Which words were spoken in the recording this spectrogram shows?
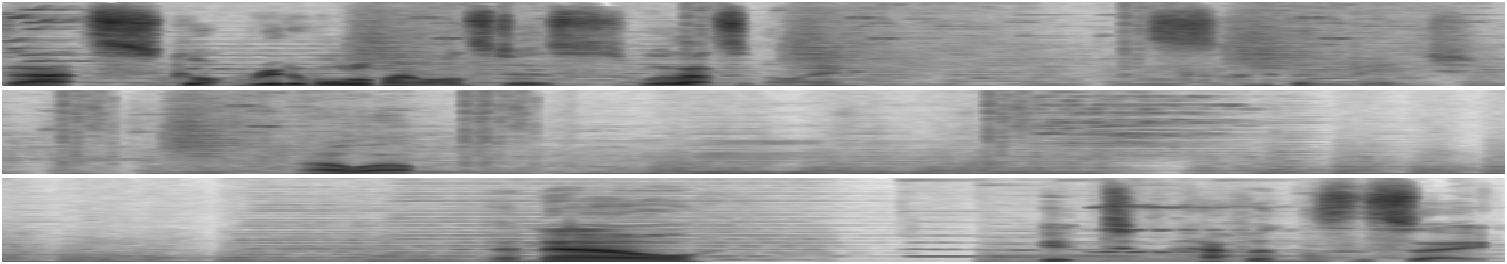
That's got rid of all of my monsters. Well, that's annoying. Son of a bitch. Oh well. And now, it happens the same.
